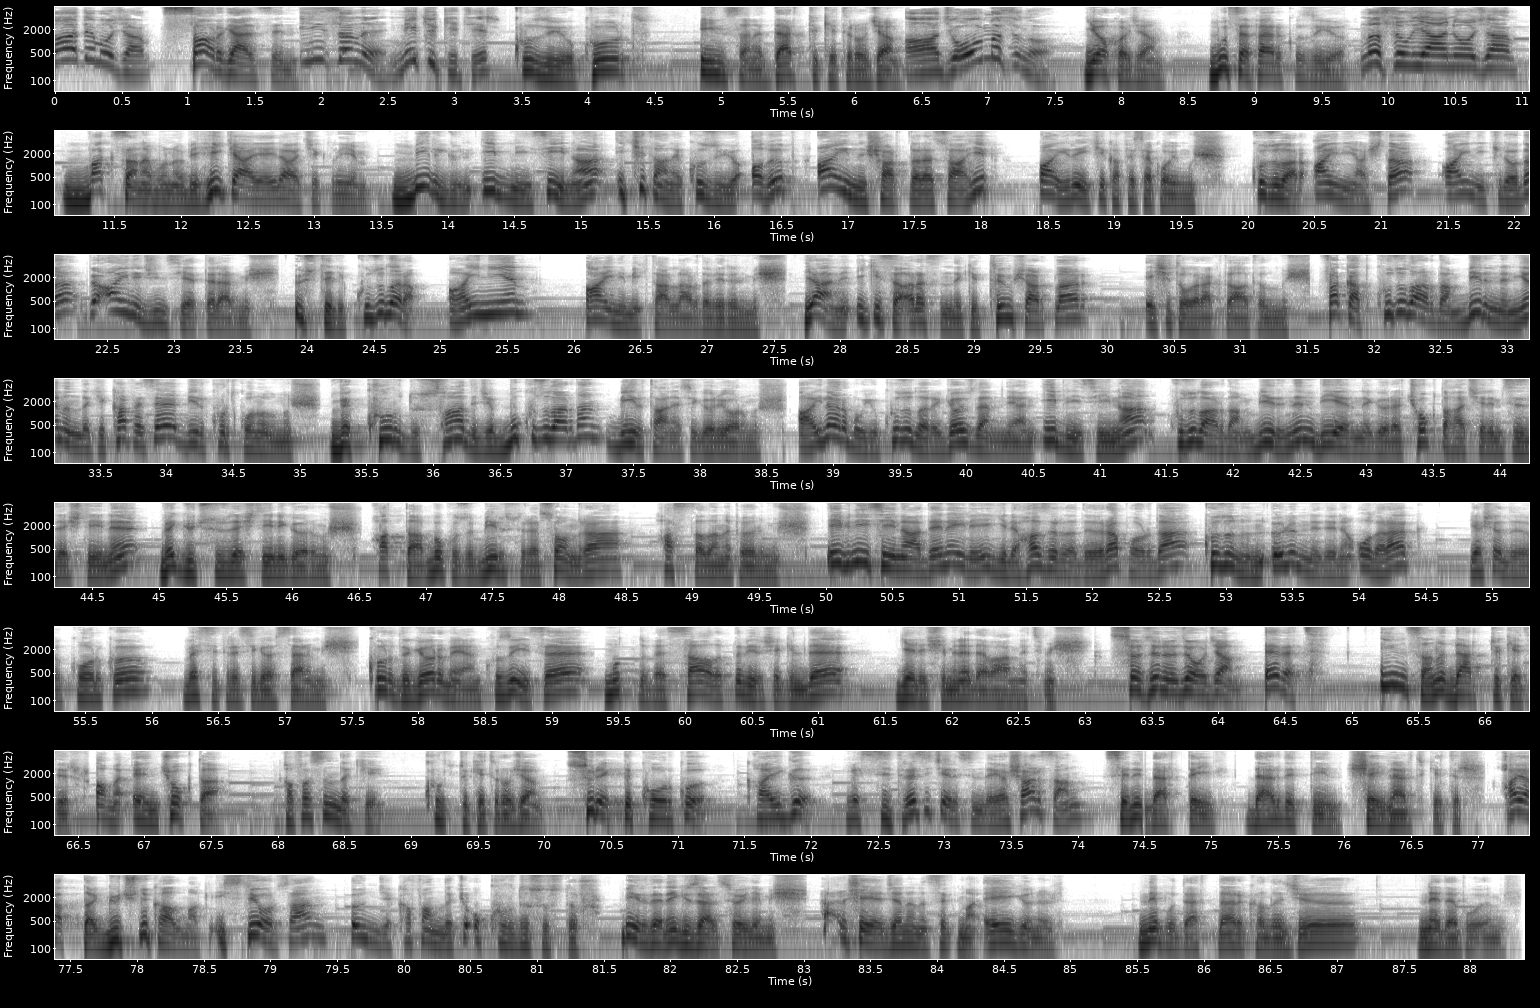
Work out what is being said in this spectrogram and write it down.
Adem hocam, Sor gelsin. insanı ne tüketir? Kuzuyu kurt, insanı dert tüketir hocam. Ağacı olmasın o. Yok hocam. Bu sefer kuzuyu. Nasıl yani hocam? Bak sana bunu bir hikayeyle açıklayayım. Bir gün İbn Sina iki tane kuzuyu alıp aynı şartlara sahip ayrı iki kafese koymuş. Kuzular aynı yaşta, aynı kiloda ve aynı cinsiyettelermiş. Üstelik kuzulara aynı yem aynı miktarlarda verilmiş. Yani ikisi arasındaki tüm şartlar eşit olarak dağıtılmış. Fakat kuzulardan birinin yanındaki kafese bir kurt konulmuş ve kurdu sadece bu kuzulardan bir tanesi görüyormuş. Aylar boyu kuzuları gözlemleyen İbn Sina kuzulardan birinin diğerine göre çok daha çelimsizleştiğini ve güçsüzleştiğini görmüş. Hatta bu kuzu bir süre sonra hastalanıp ölmüş. İbn Sina deneyle ilgili hazırladığı raporda kuzunun ölüm nedeni olarak yaşadığı korku ve stresi göstermiş. Kurdu görmeyen kuzu ise mutlu ve sağlıklı bir şekilde gelişimine devam etmiş. Sözün özü hocam. Evet, insanı dert tüketir ama en çok da kafasındaki kurt tüketir hocam. Sürekli korku, kaygı ve stres içerisinde yaşarsan seni dert değil, dert ettiğin şeyler tüketir. Hayatta güçlü kalmak istiyorsan önce kafandaki o kurdu sustur. Bir de ne güzel söylemiş. Her şeye canını sıkma ey gönül. Ne bu dertler kalıcı ne de bu ömür.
